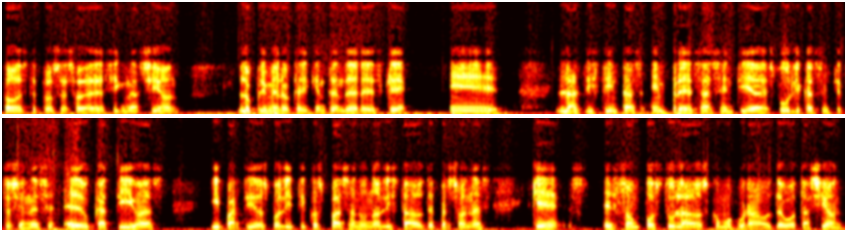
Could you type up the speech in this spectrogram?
todo este proceso de designación. Lo primero que hay que entender es que eh, las distintas empresas, entidades públicas, instituciones educativas y partidos políticos pasan unos listados de personas que son postulados como jurados de votación.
